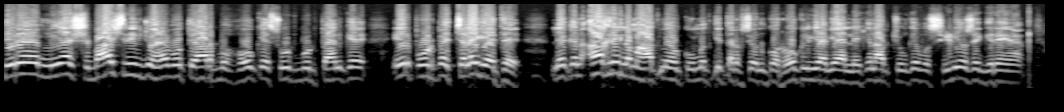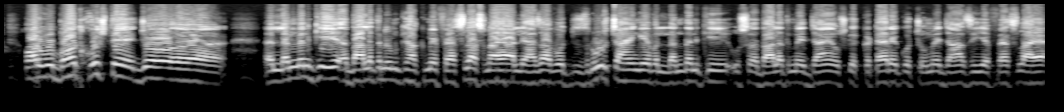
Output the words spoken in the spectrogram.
پھر میاں شباز شریف جو ہے وہ تیار ہو کے سوٹ بوٹ پہن کے ایئرپورٹ پہ چلے گئے تھے۔ لیکن آخری لمحات میں حکومت کی طرف سے ان کو روک لیا گیا۔ لیکن اب چونکہ وہ سیڑھیوں سے گرے ہیں اور وہ بہت خوش تھے، جو لندن کی عدالت نے ان کے حق میں فیصلہ سنایا۔ لہٰذا وہ ضرور چاہیں گے وہ لندن کی اس عدالت میں جائیں، اس کے کٹہرے کو چومیں جہاں سے یہ فیصلہ ہے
